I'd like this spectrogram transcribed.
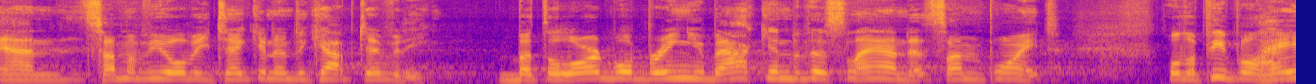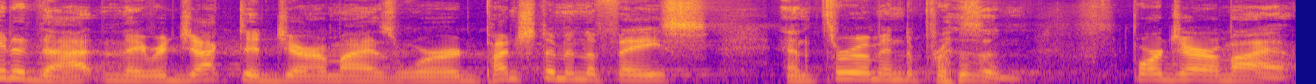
and some of you will be taken into captivity, but the Lord will bring you back into this land at some point. Well, the people hated that and they rejected Jeremiah's word, punched him in the face, and threw him into prison. Poor Jeremiah.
